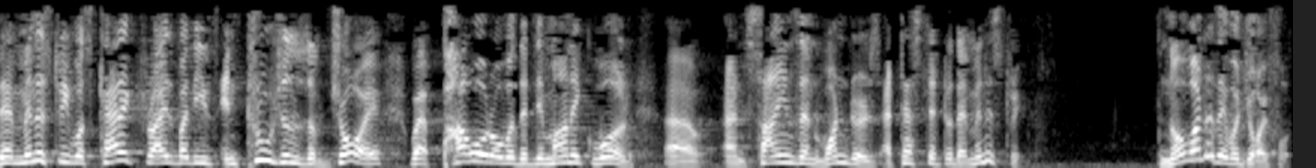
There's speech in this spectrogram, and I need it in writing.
Their ministry was characterized by these intrusions of joy where power over the demonic world uh, and signs and wonders attested to their ministry. No wonder they were joyful.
